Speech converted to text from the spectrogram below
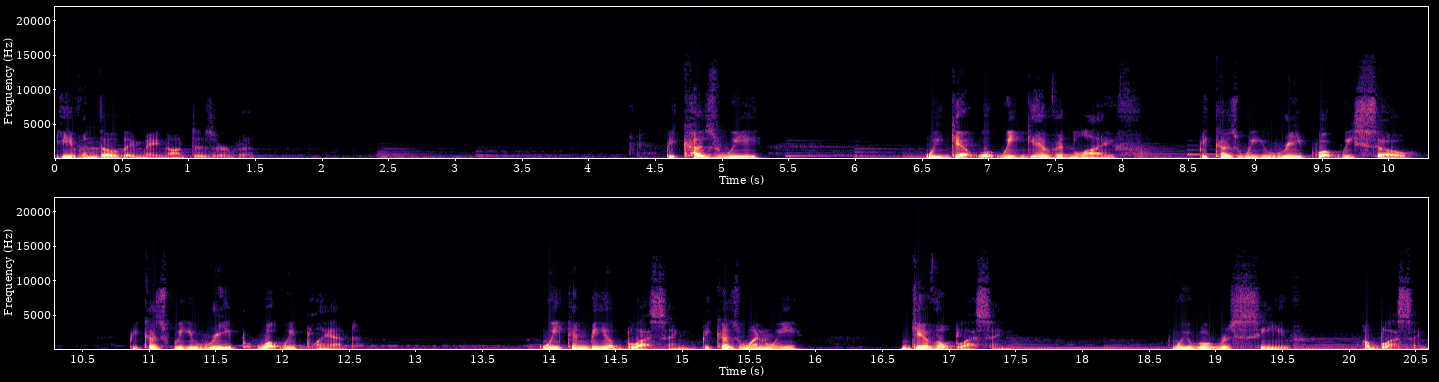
even though they may not deserve it. Because we, we get what we give in life, because we reap what we sow, because we reap what we plant, we can be a blessing because when we give a blessing, we will receive a blessing.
